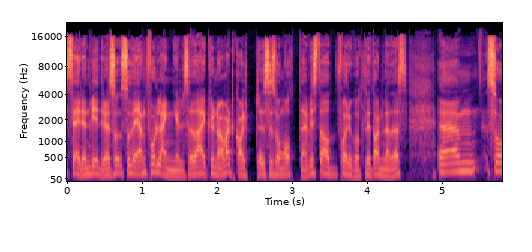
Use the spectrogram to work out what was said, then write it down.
serien videre. Så, så, det er en forlengelse. Det her kunne ha vært kalt sesong åtte hvis det hadde foregått litt annerledes. Um, så,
